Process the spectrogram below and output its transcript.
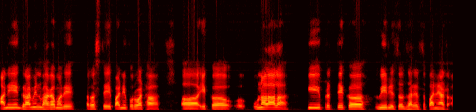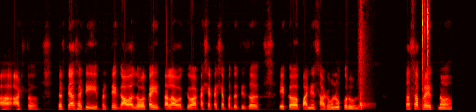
आणि ग्रामीण भागामध्ये रस्ते पाणी पुरवठा एक उन्हाळा आला की प्रत्येक विहिरीचं झऱ्याचं पाणी आट आ- आटतं. तर त्यासाठी प्रत्येक गावाजवळ काही तलाव किंवा कशा कशा पद्धतीचं एक पाणी साठवणूक करून तसा प्रयत्न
